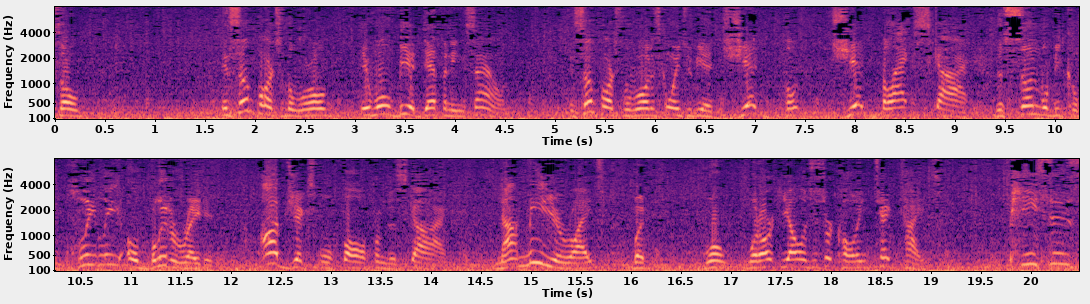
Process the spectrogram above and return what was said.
So, in some parts of the world, it won't be a deafening sound. In some parts of the world, it's going to be a jet, jet black sky. The sun will be completely obliterated. Objects will fall from the sky. Not meteorites, but what archaeologists are calling tektites pieces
